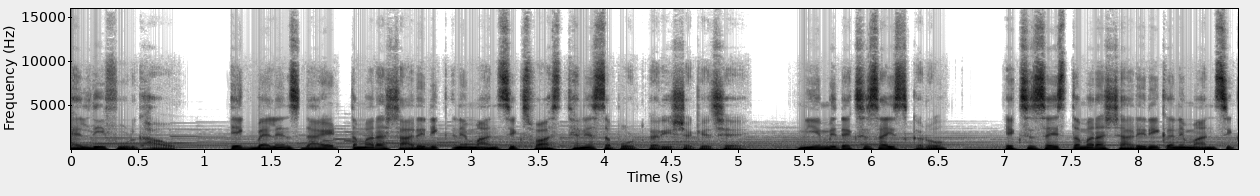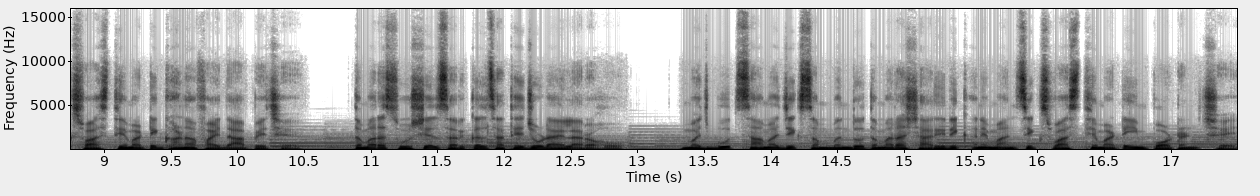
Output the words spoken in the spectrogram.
હેલ્ધી ફૂડ ખાઓ. એક બેલેન્સ ડાયટ તમારા શારીરિક અને માનસિક સ્વાસ્થ્યને સપોર્ટ કરી શકે છે. નિયમિત એક્સરસાઇઝ કરો. એક્સરસાઇઝ તમારા શારીરિક અને માનસિક સ્વાસ્થ્ય માટે ઘણા ફાયદા આપે છે. તમારા સોશિયલ સર્કલ સાથે જોડાયેલા રહો. મજબૂત સામાજિક સંબંધો તમારા શારીરિક અને માનસિક સ્વાસ્થ્ય માટે ઇમ્પોર્ટન્ટ છે.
